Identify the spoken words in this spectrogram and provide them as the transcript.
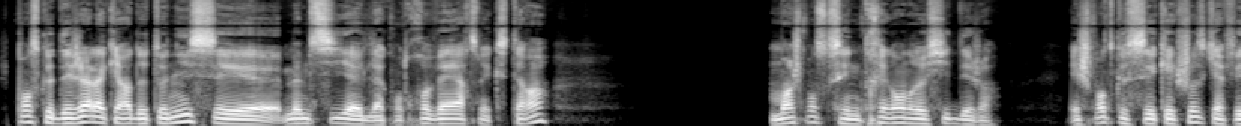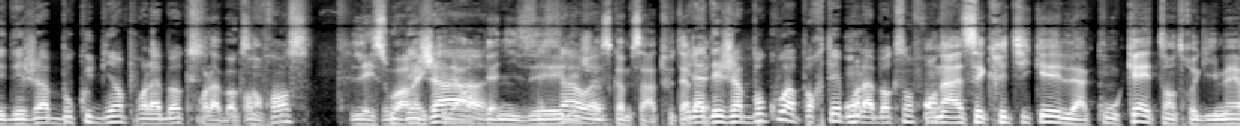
Je pense que déjà, la carrière de Tony, c'est même s'il y a eu de la controverse, etc. Moi, je pense que c'est une très grande réussite déjà. Et je pense que c'est quelque chose qui a fait déjà beaucoup de bien pour la boxe, Pour la boxe en, en France. Les soirées qu'il a organisées, ça, les ouais. choses comme ça, tout à Il a déjà beaucoup apporté pour On- la boxe en France. On a assez critiqué la conquête, entre guillemets,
